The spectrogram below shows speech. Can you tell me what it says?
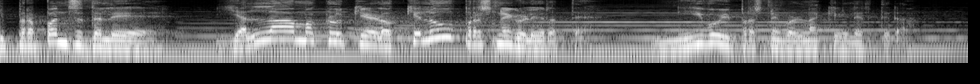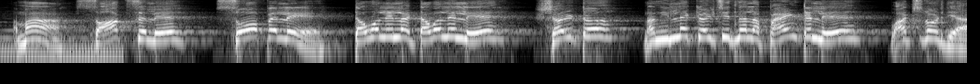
ಈ ಪ್ರಪಂಚದಲ್ಲಿ ಎಲ್ಲಾ ಮಕ್ಕಳು ಕೇಳೋ ಕೆಲವು ಪ್ರಶ್ನೆಗಳಿರುತ್ತೆ. ನೀವು ಈ ಪ್ರಶ್ನೆಗಳನ್ನ ಕೇಳಿರ್ತೀರ? ಅಮ್ಮ ಸಾಕ್ಸ್ ಅಲ್ಲಿ ಸೋಪ್ ಅಲ್ಲಿ ಟವಲ್ ಇಲ್ಲ ಟವಲ್ ಇಲ್ಲಿ ಶರ್ಟ್, ನಾನು ಇಲ್ಲೇ ಕಳ್ಸಿದ್ನಲ್ಲ ಪ್ಯಾಂಟ್ ಅಲ್ಲಿ ವಾಚ್ ನೋಡ್ದ್ಯಾ?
